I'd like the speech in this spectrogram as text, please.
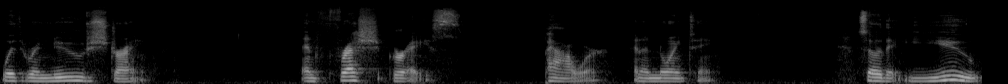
With renewed strength and fresh grace power and anointing so that you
